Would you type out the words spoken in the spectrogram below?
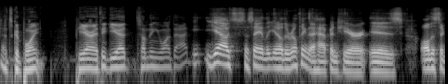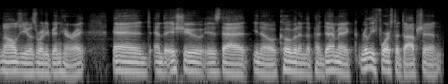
That's a good point. Pierre, I think you had something you want to add. Yeah, I was just gonna say, you know, the real thing that happened here is all this technology has already been here, right? And and the issue is that you know, COVID and the pandemic really forced adoption,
